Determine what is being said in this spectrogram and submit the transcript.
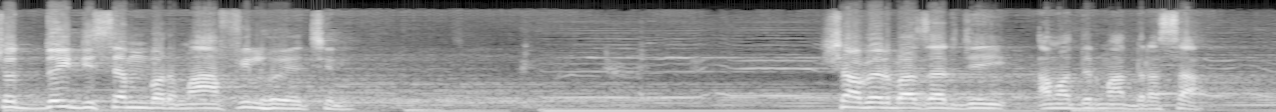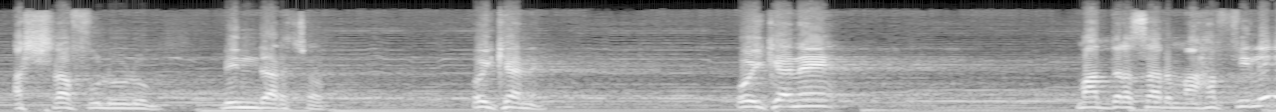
চোদ্দই ডিসেম্বর মাহফিল হয়েছিল। সাবের বাজার যেই আমাদের মাদ্রাসা, আশরাফুল উলুম, বিন্দার চক ওইখানে ওইখানে মাদ্রাসার মাহফিলে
